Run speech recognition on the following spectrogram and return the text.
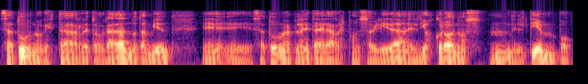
Saturno, que está retrogradando también. Eh, eh, Saturno, el planeta de la responsabilidad, el dios Cronos, el tiempo,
